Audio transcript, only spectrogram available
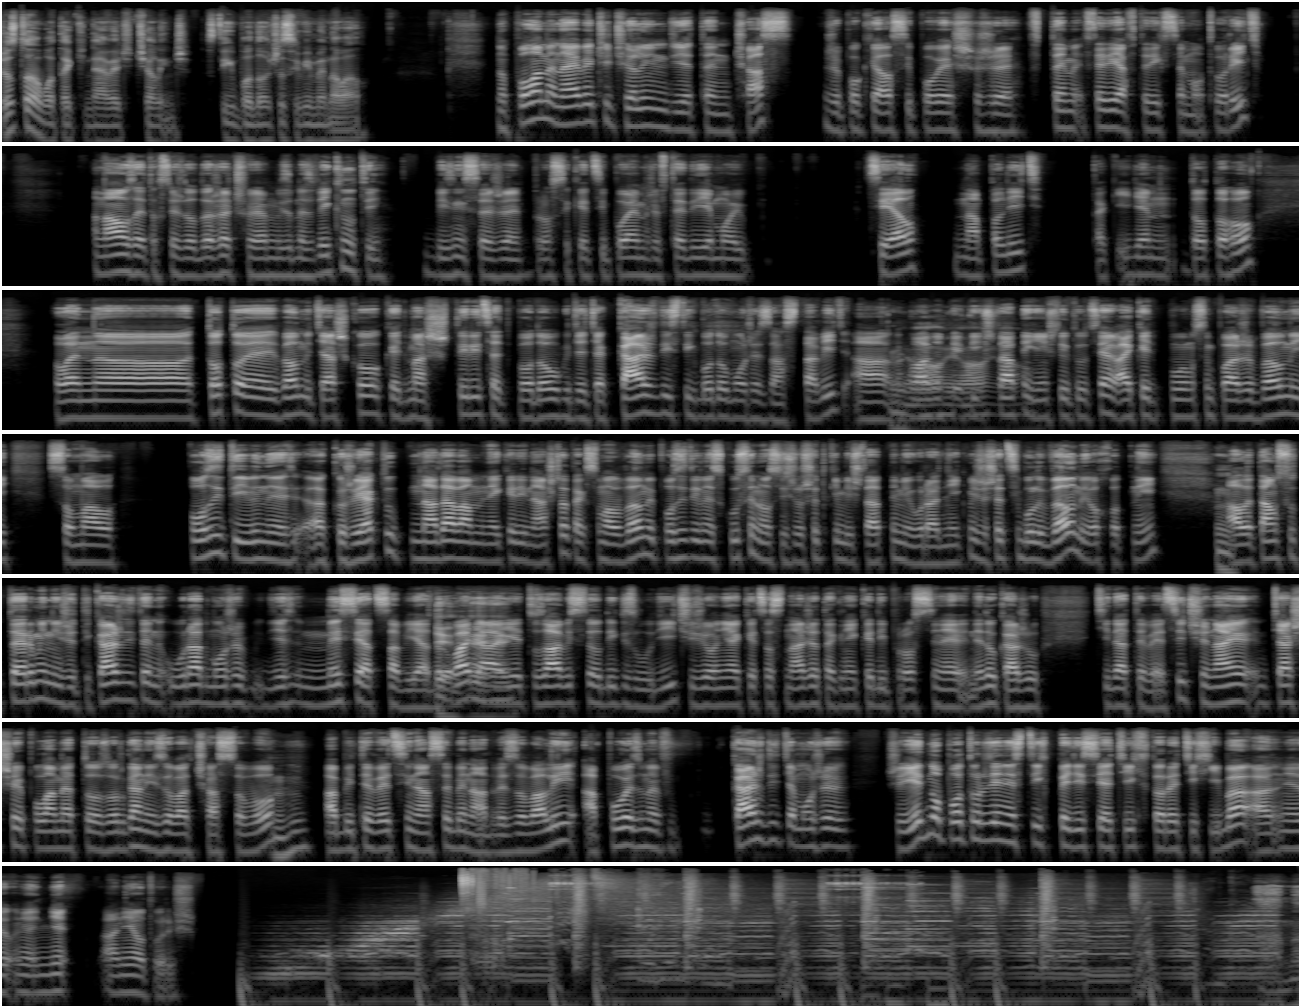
Čo z toho bol taký najväčší challenge z tých bodov, čo si vymenoval? No podľa mňa najväčší challenge je ten čas, že pokiaľ si povieš, že vtedy a vtedy chcem otvoriť a naozaj to chceš dodržať, čo my sme zvyknutí v biznise, že proste keď si poviem, že vtedy je môj cieľ naplniť, tak idem do toho. Len uh, toto je veľmi ťažko, keď máš 40 bodov, kde ťa každý z tých bodov môže zastaviť a jo, hlavne pri tých jo, štátnych jo. inštitúciách, aj keď musím povedať, že veľmi som mal pozitívne, akože jak tu nadávam niekedy na štát, tak som mal veľmi pozitívne skúsenosti so všetkými štátnymi úradníkmi, že všetci boli veľmi ochotní, hm. ale tam sú termíny, že ty každý ten úrad môže mesiac sa vyjadrovať je, a je to závislé od x ľudí, čiže oni keď sa snažia, tak niekedy proste ne, nedokážu ti dať tie veci. Čiže najťažšie je podľa mňa to zorganizovať časovo, mm-hmm. aby tie veci na sebe nadvezovali a povedzme, každý ťa môže, že jedno potvrdenie z tých 50, ktoré ti chýba a, ne, ne, ne, a neotvoríš.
